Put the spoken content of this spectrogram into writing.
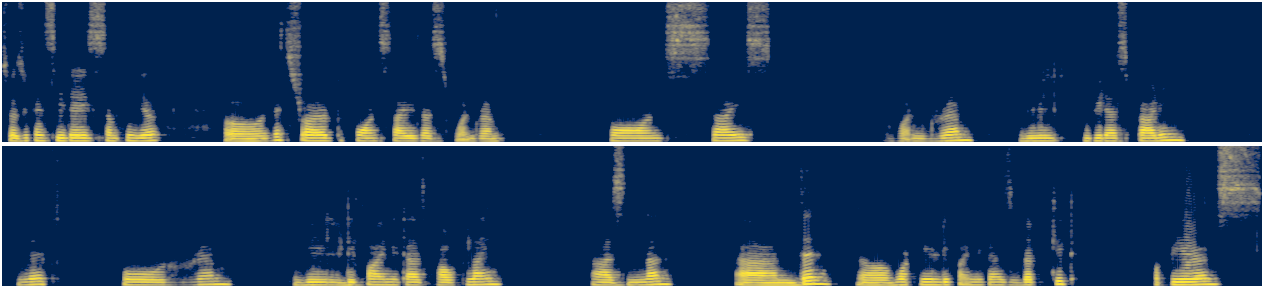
So as you can see there is something here uh, let's try out the font size as 1 rem. Font size 1 rem. We will keep it as padding. Left 4 rem. We will define it as outline as none. And then uh, what we will define it as webkit. Appearance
